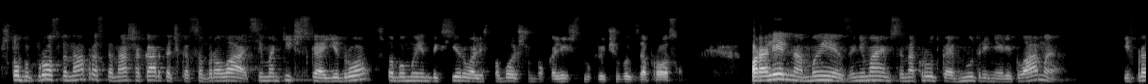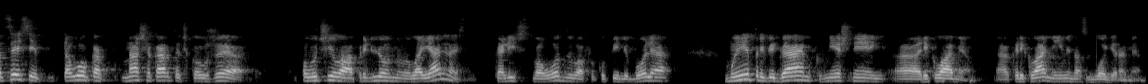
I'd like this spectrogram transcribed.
чтобы просто-напросто наша карточка собрала семантическое ядро, чтобы мы индексировались по большему количеству ключевых запросов. Параллельно мы занимаемся накруткой внутренней рекламы, и в процессе того, как наша карточка уже получила определенную лояльность, количество отзывов и купили более, мы прибегаем к внешней э, рекламе, э, к рекламе именно с блогерами.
